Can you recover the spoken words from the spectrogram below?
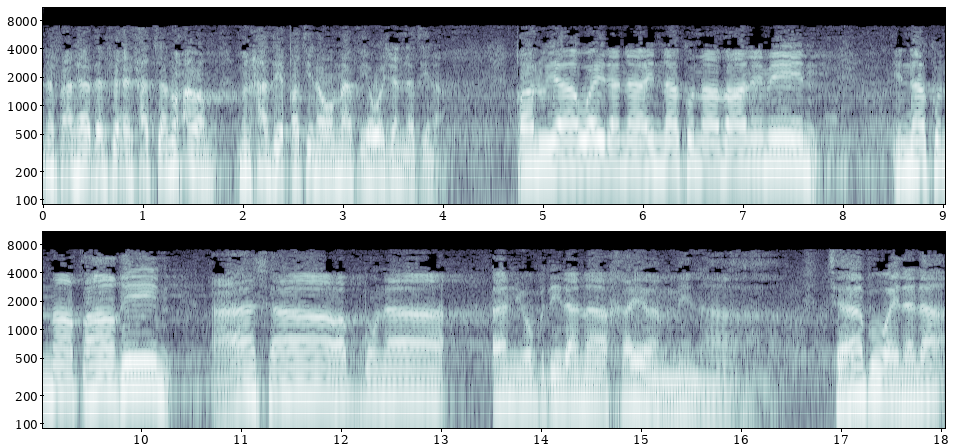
نفعل هذا الفعل حتى نحرم من حديقتنا وما فيها وجنتنا؟ قالوا يا ويلنا إنا كنا ظالمين إنا كنا طاغين. عسى ربنا أن يبدلنا خيرا منها. تابوا وإلا لا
